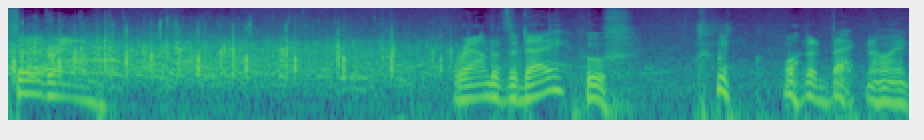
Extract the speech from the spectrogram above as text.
third round. Round of the day. Oof. What a back nine.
